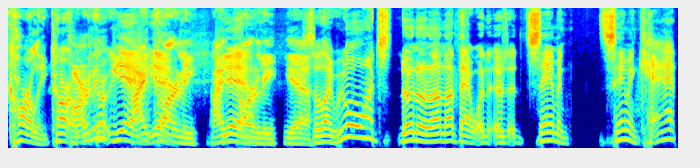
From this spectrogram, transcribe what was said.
Carly, Car- Carly? Car- yeah, I yeah. Carly. I Yeah. Carly. Yeah. So like we won't watch. No, no, no, not that one. There's a Sam and Sam and Cat.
